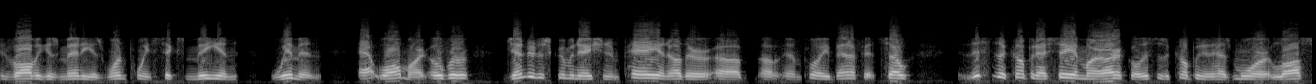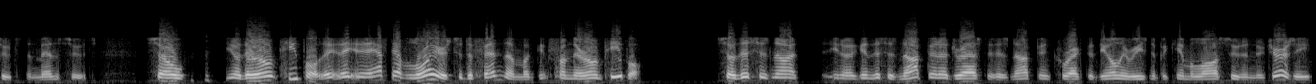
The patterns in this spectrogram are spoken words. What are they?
involving as many as 1.6 million women at Walmart over gender discrimination in pay and other uh, uh, employee benefits. So this is a company, I say in my article, this is a company that has more lawsuits than men's suits. So, you know, their own people, they, they have to have lawyers to defend them from their own people. so this is not, you know, again, this has not been addressed. It has not been corrected. The only reason it became a lawsuit in New Jersey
